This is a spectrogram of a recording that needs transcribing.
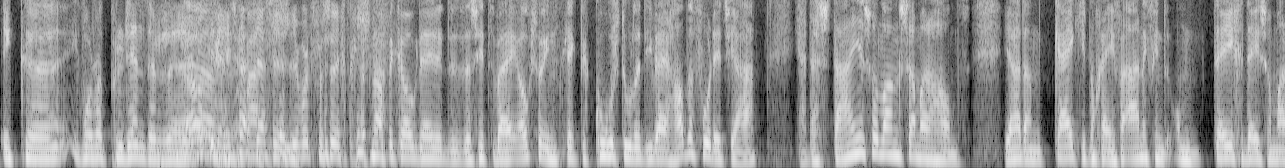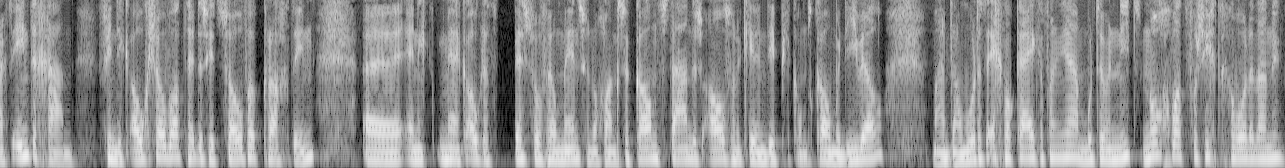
ik, uh, ik word wat prudenter uh, ja, in deze fase. je wordt voorzichtig. Snap ik ook. Nee, daar zitten wij ook zo in. Kijk, de koersdoelen die wij hadden voor dit jaar... ja, daar sta je zo langzamerhand. Ja, dan kijk je het nog even aan. Ik vind om tegen deze markt in te gaan... vind ik ook zo wat. Hè. Er zit zoveel kracht in. Uh, en ik merk ook dat best wel veel mensen nog langs de kant staan. Dus als er een keer een dipje komt, komen die wel. Maar dan wordt het echt wel kijken van... ja, moeten we niet nog wat voorzichtiger worden dan nu?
